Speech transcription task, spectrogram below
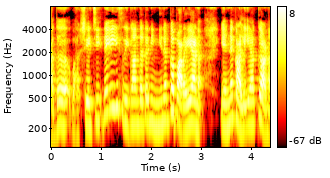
അത് വർഷേച്ചി ദേ ഈ ശ്രീകാന്തേട്ടൻ ഇങ്ങനെയൊക്കെ പറയാണ് എന്നെ കളിയാക്കുകയാണ്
